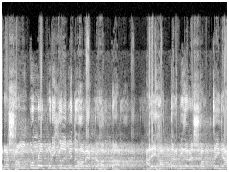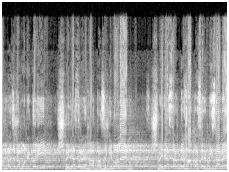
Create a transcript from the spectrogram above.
এটা সম্পূর্ণ পরিকল্পিতভাবে একটা হত্যা। আর এই হত্যার পিছনে সবচেয়ে আমরা যেটা মনে করি, স্বৈরাচারের হাত আছে। কি বলেন? স্বৈরাচারদের হাত আছে পিছনে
